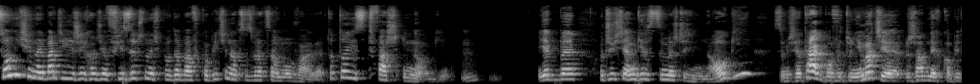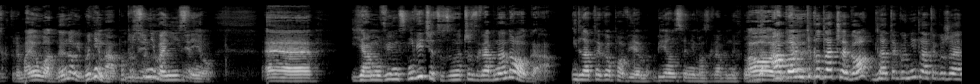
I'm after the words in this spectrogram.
co mi się najbardziej, jeżeli chodzi o fizyczność, podoba w kobiecie, na co zwracam uwagę, to to jest twarz i nogi. Jakby, oczywiście angielscy mężczyźni, nogi? W sensie tak, bo wy tu nie macie żadnych kobiet, które mają ładne nogi, bo nie ma, po prostu Nie nie, ma, nie nie. istnieją. E, ja mówię, więc nie wiecie, co to znaczy zgrabna noga. I dlatego powiem, Beyoncé nie ma zgrabnych nóg. O, A nie. powiem tylko dlaczego? Dlatego nie dlatego, że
